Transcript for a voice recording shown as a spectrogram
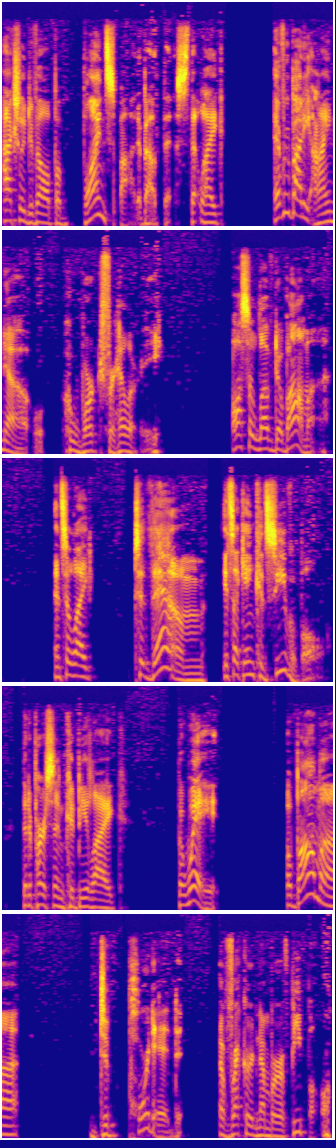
actually develop a blind spot about this that, like, everybody I know who worked for Hillary also loved Obama. And so, like, to them, it's like inconceivable that a person could be like, but wait, Obama deported a record number of people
